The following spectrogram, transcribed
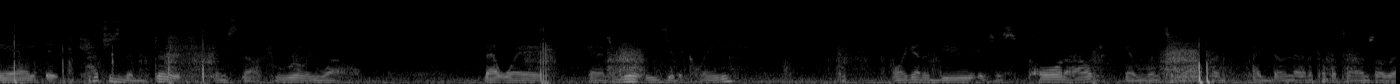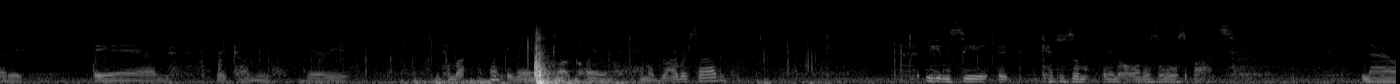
And it catches the dirt and stuff really well. That way, and it's real easy to clean. All I gotta do is just pull it out and rinse it off. I've, I've done that a couple times already. And they come very, come up, they really come out clean. And the driver's side, you can see it catches them in all those little spots. Now,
